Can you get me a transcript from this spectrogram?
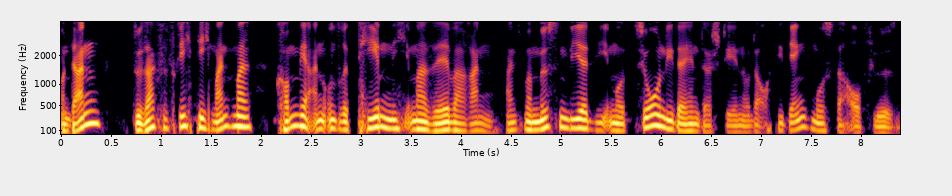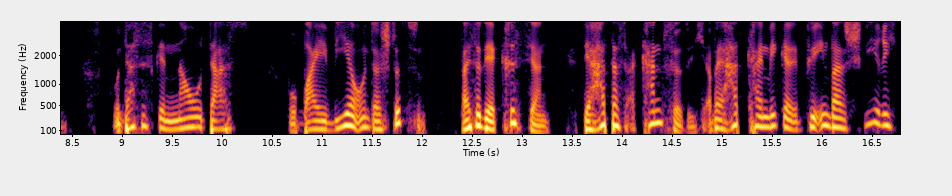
Und dann du sagst es richtig, manchmal kommen wir an unsere Themen nicht immer selber ran. Manchmal müssen wir die Emotionen, die dahinter stehen oder auch die Denkmuster auflösen. Und das ist genau das, wobei wir unterstützen. Weißt du, der Christian, der hat das erkannt für sich, aber er hat keinen Weg. Für ihn war es schwierig.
